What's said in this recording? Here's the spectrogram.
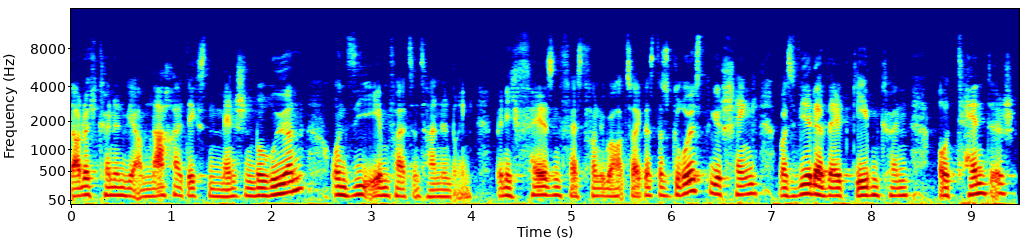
dadurch können wir am nachhaltigsten Menschen berühren und sie ebenfalls ins Handeln bringen. Bin ich felsenfest von überzeugt. Das ist das größte Geschenk, was wir der Welt geben können, authentisch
